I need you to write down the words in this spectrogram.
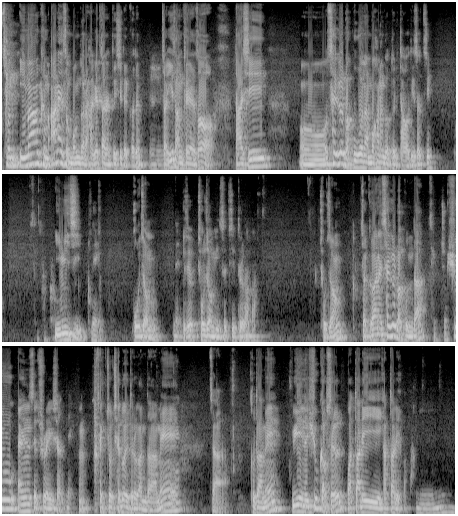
선 이만큼 안에서 뭔가를 하겠다는 뜻이 됐거든. 음. 자, 이 상태에서 다시 어, 색을 바꾸거나 뭐 하는 것들이 다 어디 있었지? 이미지, 네. 보정, 네. 그죠? 조정이 있었지. 들어가봐. 조정. 자, 그 안에 색을 바꾼다. 색조. Hue and Saturation. 네. 음, 색조 채도에 들어간 다음에 자, 그 다음에 위에 있는 Hue 값을 왔다리 갔다리 해봐봐. 음.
